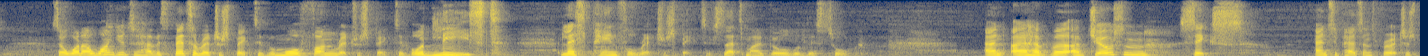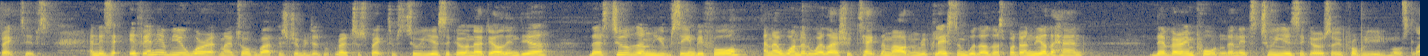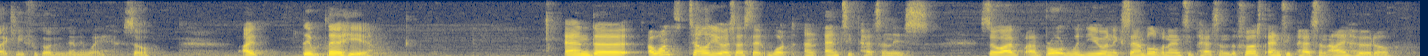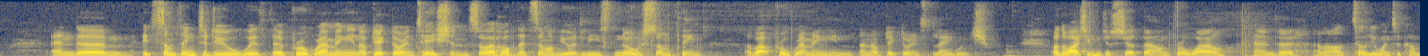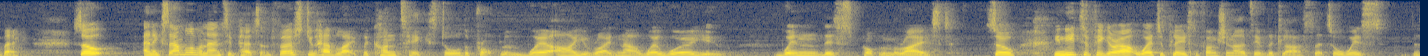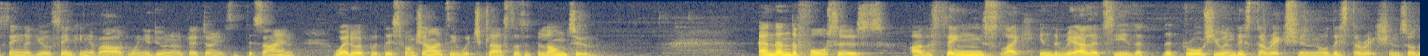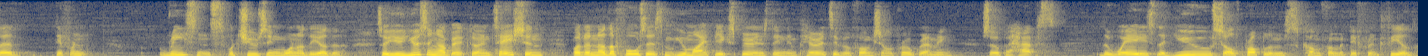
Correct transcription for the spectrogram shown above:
So what I want you to have is better retrospective, a more fun retrospective, or at least less painful retrospectives. That's my goal with this talk. And I have uh, I've chosen six anti-patterns for retrospectives. And if any of you were at my talk about distributed retrospectives two years ago in Agile India, there's two of them you've seen before, and I wondered whether I should take them out and replace them with others, but on the other hand, they're very important, and it's two years ago, so you probably most likely forgot it anyway. So I, they, they're here. And uh, I want to tell you, as I said, what an anti-pattern is. So I've, I brought with you an example of an anti-pattern, the first anti-pattern I heard of. And um, it's something to do with uh, programming in object orientation. So I hope that some of you at least know something about programming in an object-oriented language. Otherwise, you can just shut down for a while, and, uh, and I'll tell you when to come back. So an example of an anti-pattern. First, you have like the context or the problem. Where are you right now? Where were you when this problem arose? So you need to figure out where to place the functionality of the class. That's always the thing that you're thinking about when you're doing object-oriented design. Where do I put this functionality? Which class does it belong to? And then the forces are the things like in the reality that, that draws you in this direction or this direction. So they're different reasons for choosing one or the other. So you're using object orientation, but another force is you might be experienced in imperative or functional programming. So perhaps the ways that you solve problems come from a different field.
